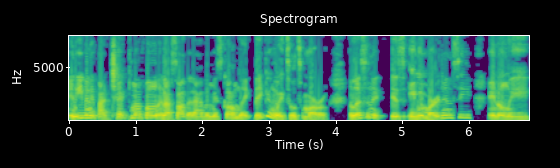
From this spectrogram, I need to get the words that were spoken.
And even if I checked my phone and I saw that I have a missed call, I'm like, they can wait till tomorrow. Unless it's an emergency and only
